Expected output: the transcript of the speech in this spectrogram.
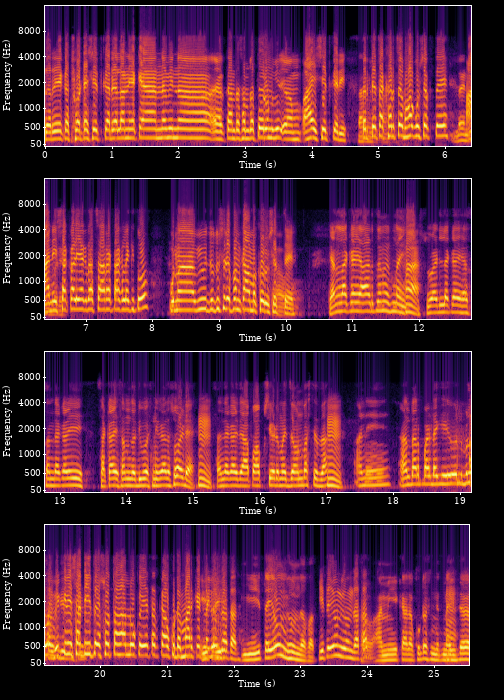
तर एका छोट्या शेतकऱ्याला आणि एका नवीन अं, एखादा समजा तरुण वि- अं, आहे शेतकरी तर चांगलं, त्याचा खर्च भागू शकतोय लय आणि आहे. सकाळी एकदा चारा टाकला की तो पुन्हा विविध दुसरे पण काम करू शकतोय. हो. त्यांना काही अडचणच नाही. हा. सोडल्या काय ह्या संध्याकाळी सकाळी समजा दिवस निघायला हम्म. संध्याकाळी ते आपाप शेडमध्ये जाऊन बसतात. हम्म. आणि अंधार पडला की आता लावून देतात. विक्रीसाठी इथं स्वतः लोक येतात का? कुठे मार्केटला घेऊन इथं- जातात? इथं येऊन घेऊन जातात. इथं येऊन घेऊन जातात? हो, आम्ही एकाला कुठंच नेत नाही. इथं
